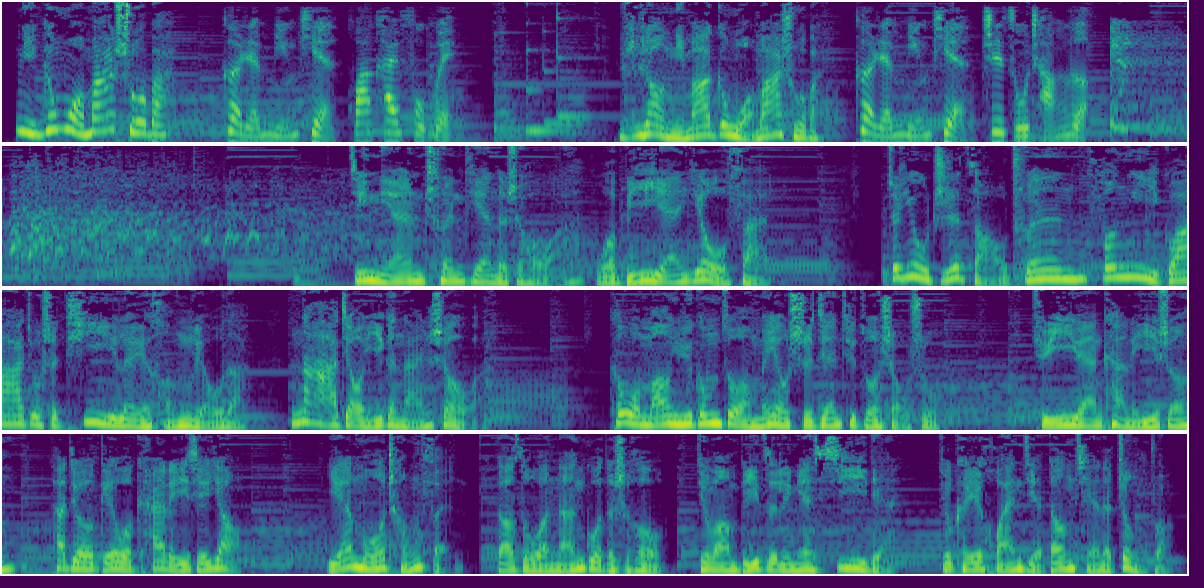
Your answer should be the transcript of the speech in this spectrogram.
你跟我妈说吧。个人名片：花开富贵。让你妈跟我妈说吧。个人名片：知足常乐。今年春天的时候啊，我鼻炎又犯了。这又值早春，风一刮就是涕泪横流的，那叫一个难受啊！可我忙于工作，没有时间去做手术。去医院看了医生，他就给我开了一些药。研磨成粉，告诉我难过的时候就往鼻子里面吸一点，就可以缓解当前的症状。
